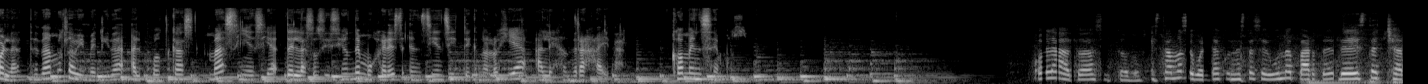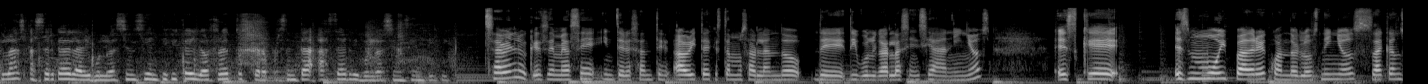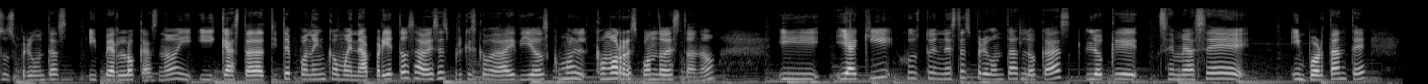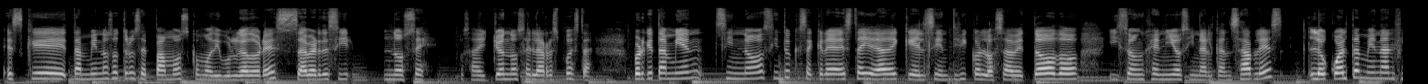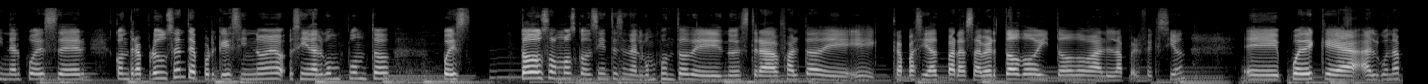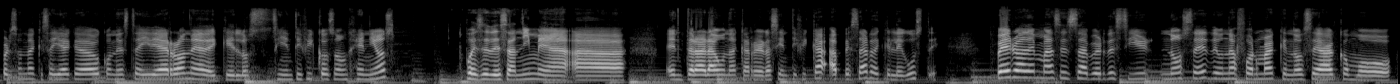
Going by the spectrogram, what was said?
Hola, te damos la bienvenida al podcast Más Ciencia de la Asociación de Mujeres en Ciencia y Tecnología Alejandra Haidar. Comencemos. Hola a todas y todos. Estamos de vuelta con esta segunda parte de estas charlas acerca de la divulgación científica y los retos que representa hacer divulgación científica. ¿Saben lo que se me hace interesante ahorita que estamos hablando de divulgar la ciencia a niños? Es que es muy padre cuando los niños sacan sus preguntas hiper locas, ¿no? Y, que hasta a ti te ponen como en aprietos a veces porque es como, ay Dios, ¿cómo, cómo respondo esto, no? Y, y aquí, justo en estas preguntas locas, lo que se me hace importante es que también nosotros sepamos como divulgadores saber decir, no sé, o sea, yo no sé la respuesta. Porque también, si no, siento que se crea esta idea de que el científico lo sabe todo y son genios inalcanzables, lo cual también al final puede ser contraproducente, porque si no, si en algún punto, pues todos somos conscientes en algún punto de nuestra falta de eh, capacidad para saber todo y todo a la perfección. Eh, puede que alguna persona que se haya quedado con esta idea errónea de que los científicos son genios, pues se desanime a, entrar a una carrera científica a pesar de que le guste. Pero además es saber decir no sé de una forma que no sea como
